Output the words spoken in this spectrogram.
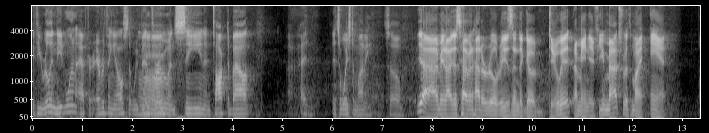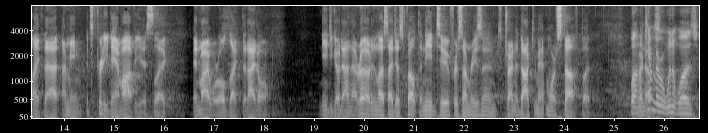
if you really need one after everything else that we've been Uh-huh. through and seen and talked about, I, it's a waste of money. So Yeah, I mean, I just haven't had a real reason to go do it. I mean, if you match with my aunt like that, I mean, it's pretty damn obvious, like, in my world, like, that I don't need to go down that road unless I just felt the need to for some reason, trying to document more stuff. But Well, and I can't remember when it was.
